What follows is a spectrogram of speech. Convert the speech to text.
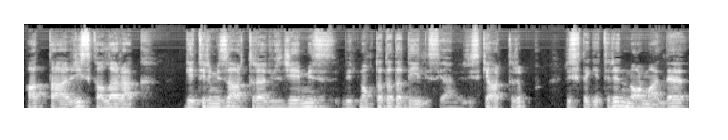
Hatta risk alarak getirimizi arttırabileceğimiz bir noktada da değiliz. Yani riski arttırıp riskte getirin normalde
